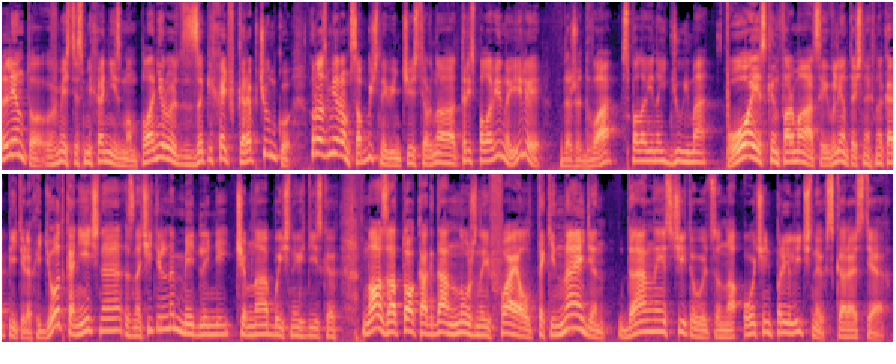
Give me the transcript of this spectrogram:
Ленту вместе с механизмом планируют запихать в коробчунку размером с обычный винчестер на 3,5 или даже 2,5 дюйма. Поиск информации в ленточных накопителях идет, конечно, значительно медленней, чем на обычных дисках. Но зато, когда нужный файл таки найден, данные считываются на очень приличных скоростях.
